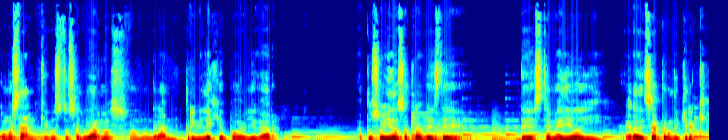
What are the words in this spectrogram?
¿Cómo están? Qué gusto saludarlos. Un gran privilegio poder llegar a tus oídos a través de, este medio y agradecerte donde quiera que,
